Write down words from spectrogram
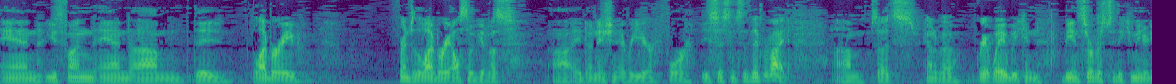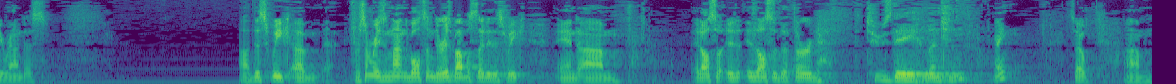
and youth fund, and um, the library friends of the library also give us uh, a donation every year for the assistance that they provide. Um, so it's kind of a great way we can be in service to the community around us. Uh, this week, um, for some reason, not in bulletin. There is Bible study this week, and um, it also it is also the third Tuesday luncheon, right? So um,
